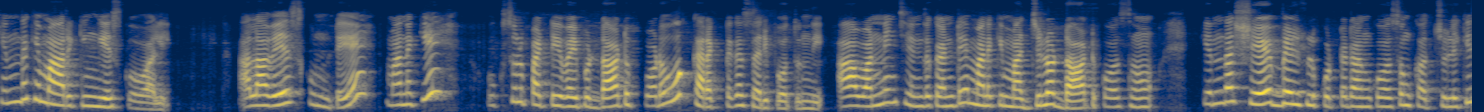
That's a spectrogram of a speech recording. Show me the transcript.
కిందకి మార్కింగ్ వేసుకోవాలి. అలా వేసుకుంటే మనకి ఉక్సులు పట్టి వైపు డాట్ పొడవు కరెక్ట్గా సరిపోతుంది. ఆ వన్ ఇంచ్ ఎందుకంటే మనకి మధ్యలో డాట్ కోసం కింద షేప్ బెల్ట్లు కుట్టడం కోసం ఖర్చులకి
